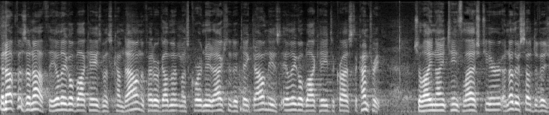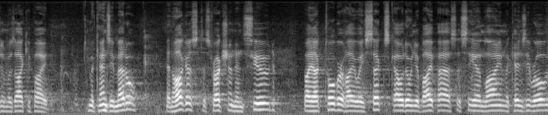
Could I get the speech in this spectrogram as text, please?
Enough is enough. The illegal blockades must come down. The federal government must coordinate action to take down these illegal blockades across the country. July 19th last year, another subdivision was occupied. Mackenzie Meadow. In August, destruction ensued. By October, Highway 6, Caledonia Bypass, the CN Line, Mackenzie Road,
